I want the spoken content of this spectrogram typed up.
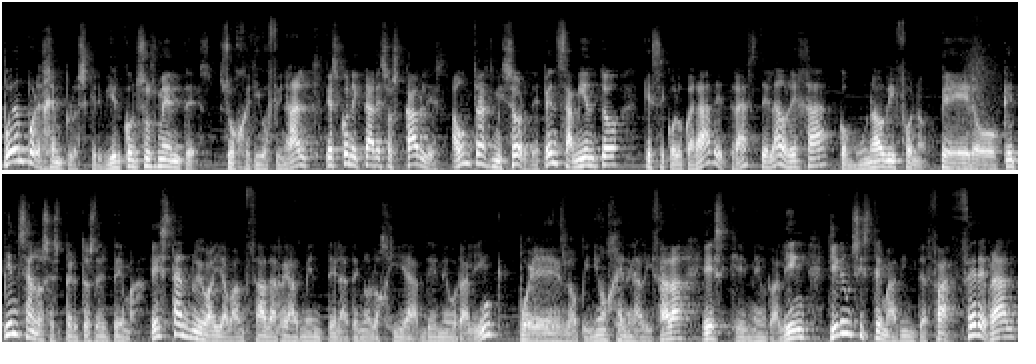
puedan, por ejemplo, escribir con sus mentes. Su objetivo final es conectar esos cables a un transmisor de pensamiento que se colocará detrás de la oreja como un audífono. Pero, ¿qué piensan los expertos del tema? ¿Es tan nueva y avanzada realmente la tecnología de Neuralink? Pues la opinión generalizada es que Neuralink tiene un sistema de interfaz cerebral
